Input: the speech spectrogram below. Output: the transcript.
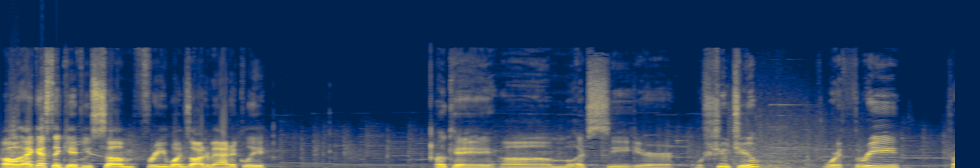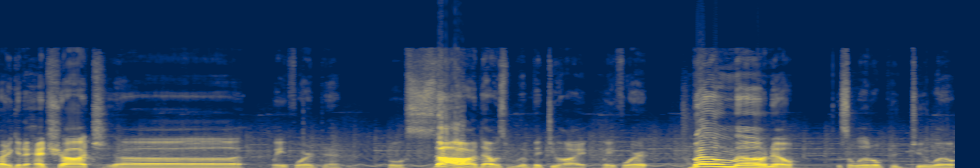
Oh, I guess they give you some free ones automatically. Okay, um, let's see here. We'll shoot you. We're three. Try to get a headshot. Uh, wait for it. Oh, ah, that was a bit too high. Wait for it. Boom! Oh, no. it's a little bit too low.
